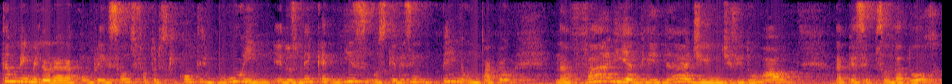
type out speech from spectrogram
também melhorar a compreensão dos fatores que contribuem e dos mecanismos que desempenham um papel na variabilidade individual da percepção da dor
